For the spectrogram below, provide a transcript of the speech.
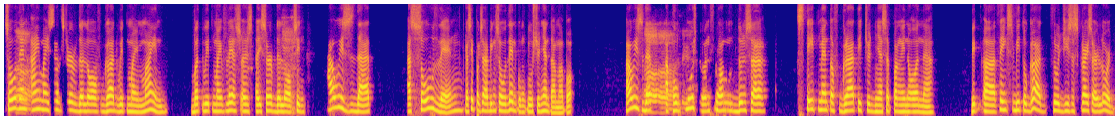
So then Ah. I myself serve the law of God with my mind, but with my flesh I, I serve the law of sin. How is that a so then? Kasi pag sabing so then, conclusion yan, tama po? How is that Oo, a conclusion from dun sa statement of gratitude niya sa Panginoon na "Be- uh, thanks be to God through Jesus Christ our Lord.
